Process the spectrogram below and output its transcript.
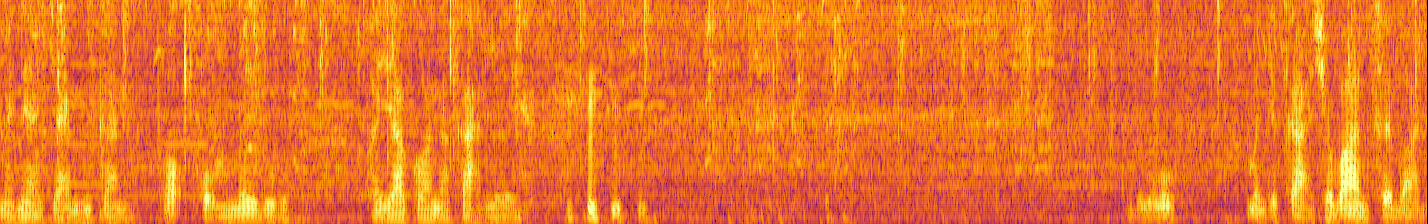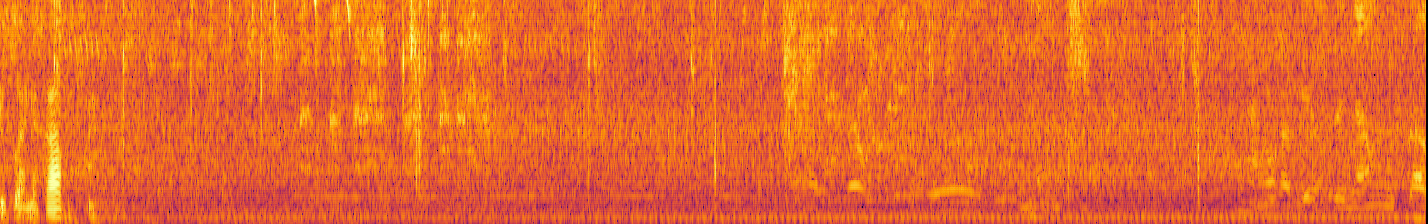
ไม่แน่ใจเหมือนกัน เพราะผมไม่ดูพยากรณ์อากาศเลย ดูบรรยากาศชาวบ้านใส่บาตรดีกว่านะครับ เย็นได้ยังมื้อเช้า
